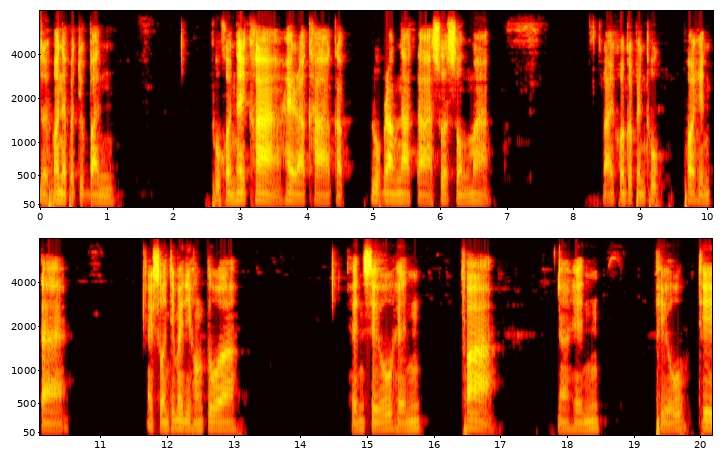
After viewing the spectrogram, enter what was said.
โดยเพราะในปัจจุบัน ผู้คนให้ค่าให้ราคากับรูปร่างหน้าตาสวดทรงมาก หลายคนก็เป็นทุกข์พราะเห็นแต่ในส่วนที่ไม่ดีของตัว เห็นสิว เห็นฝ้านะเห็นผิวที่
